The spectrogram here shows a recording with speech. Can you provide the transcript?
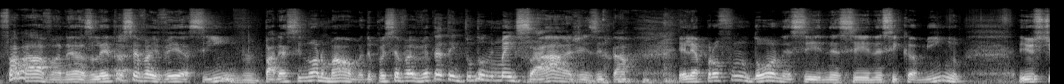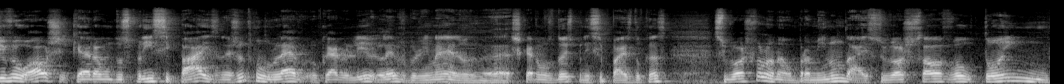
falava, né? As letras você vai ver assim, parece normal, mas depois você vai ver até tem tudo em mensagens e tal. Ele aprofundou nesse, nesse, nesse caminho. E o Steve Walsh, que era um dos principais, né, junto com o, Lev, o Gary Le- Levgren, né, acho que eram os dois principais do Kansas, o Steve Walsh falou, não, pra mim não dá. E o Steve Walsh só voltou em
